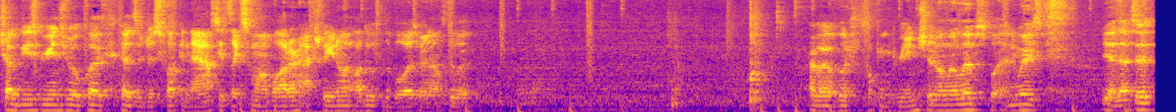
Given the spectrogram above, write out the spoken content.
chug these greens real quick because they're just fucking nasty. It's like swamp water. Actually, you know what? I'll do it for the boys right now. Let's do it. I have a bunch of fucking green shit on my lips, but anyways, yeah, that's it.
